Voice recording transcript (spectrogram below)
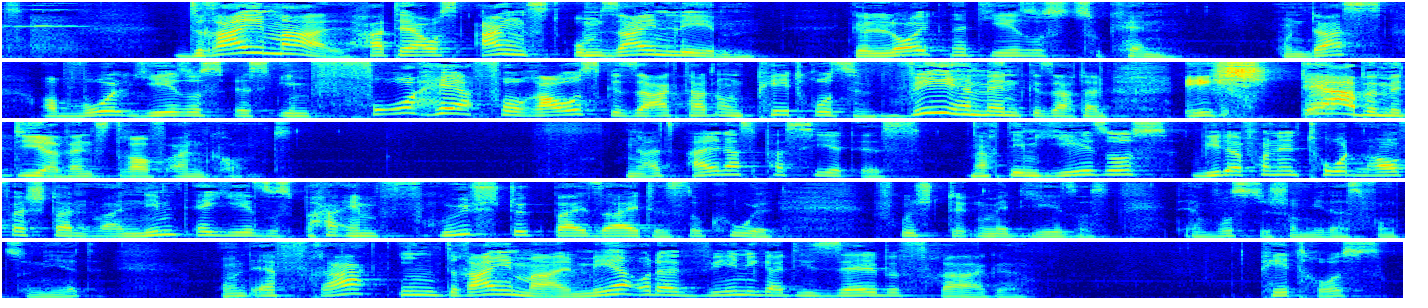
Dreimal hat er aus Angst um sein Leben geleugnet, Jesus zu kennen. Und das, obwohl Jesus es ihm vorher vorausgesagt hat und Petrus vehement gesagt hat, ich sterbe mit dir, wenn es drauf ankommt. Und als all das passiert ist, nachdem Jesus wieder von den Toten auferstanden war, nimmt er Jesus bei einem Frühstück beiseite. Ist so cool. Frühstücken mit Jesus. Der wusste schon, wie das funktioniert. Und er fragt ihn dreimal mehr oder weniger dieselbe Frage. Petrus,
